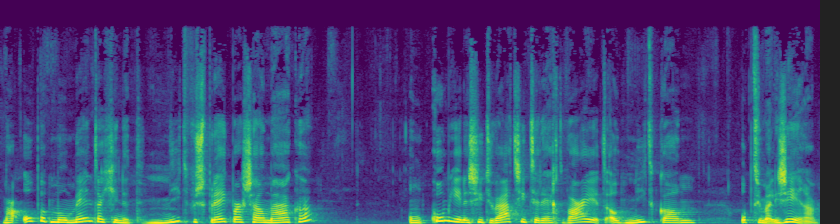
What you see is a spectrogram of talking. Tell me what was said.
Maar op het moment dat je het niet bespreekbaar zou maken, kom je in een situatie terecht waar je het ook niet kan optimaliseren.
